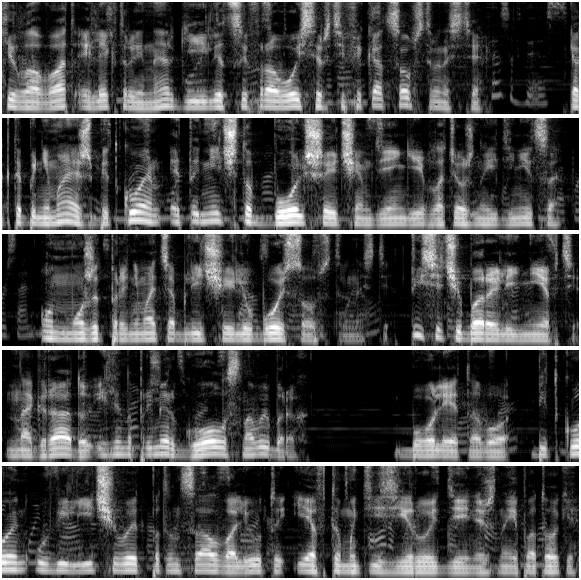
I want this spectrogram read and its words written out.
киловатт электроэнергии или цифровой сертификат собственности. Как ты понимаешь, биткоин — это нечто большее, чем деньги и платежная единица. Он может принимать обличие любой собственности. Тысячи баррелей нефти, награду или, например, голос на выборах. Более того, биткоин увеличивает потенциал валюты и автоматизирует денежные потоки.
